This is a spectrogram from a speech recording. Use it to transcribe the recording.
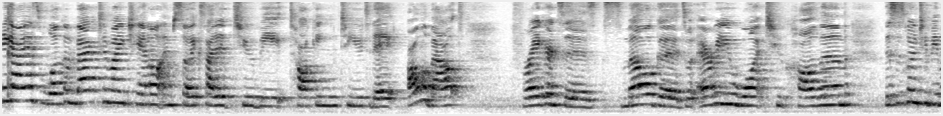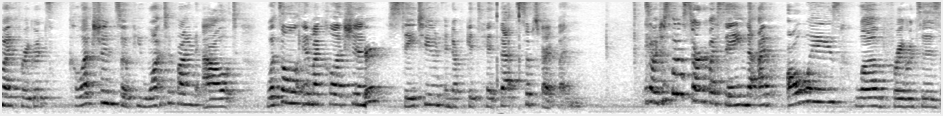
Hey guys, welcome back to my channel. I'm so excited to be talking to you today all about fragrances, smell goods, whatever you want to call them. This is going to be my fragrance collection, so if you want to find out what's all in my collection, stay tuned and don't forget to hit that subscribe button. So I just want to start by saying that I've always loved fragrances.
